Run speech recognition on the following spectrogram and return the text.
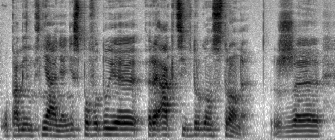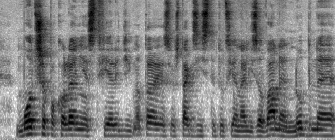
upamiętniania nie spowoduje reakcji w drugą stronę? Że młodsze pokolenie stwierdzi, no to jest już tak zinstytucjonalizowane, nudne,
